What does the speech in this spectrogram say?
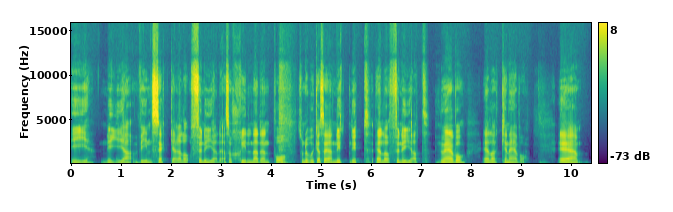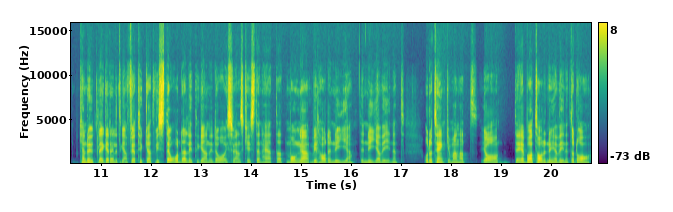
i nya vinsäckar eller förnyade. Alltså skillnaden på, som du brukar säga, nytt nytt eller förnyat. Nuevo eller Kenevo. Eh, kan du utlägga det lite grann? För jag tycker att vi står där lite grann idag i svensk kristenhet. Att många vill ha det nya, det nya vinet. Och då tänker man att ja, det är bara att ta det nya vinet och dra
